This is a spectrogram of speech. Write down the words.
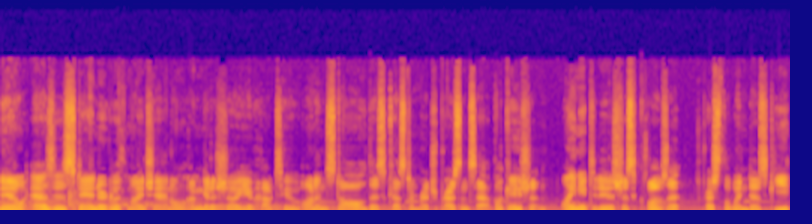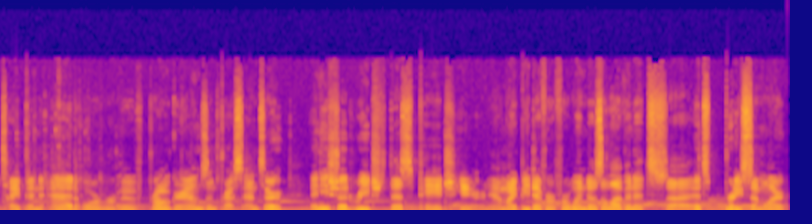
Now, as is standard with my channel, I'm going to show you how to uninstall this Custom Rich Presence application. All you need to do is just close it, press the Windows key, type in add or remove programs, and press enter, and you should reach this page here. Now, it might be different for Windows 11, it's, uh, it's pretty similar.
